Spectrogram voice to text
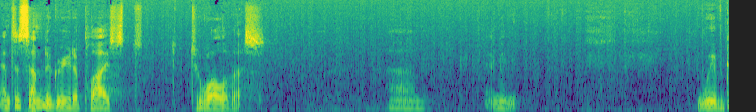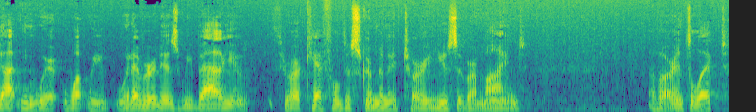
And to some degree, it applies t- to all of us. Um, I mean, we've gotten where, what we, whatever it is we value through our careful discriminatory use of our mind, of our intellect,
